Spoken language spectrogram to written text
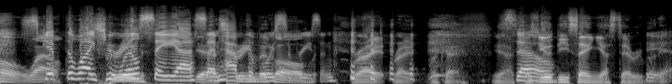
Oh wow! Skip the wife who will say yes and have the voice of reason. right. Right. Okay. Yeah. Because So- you'd be saying yes to everybody. Yeah.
